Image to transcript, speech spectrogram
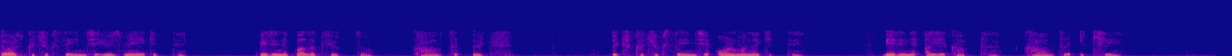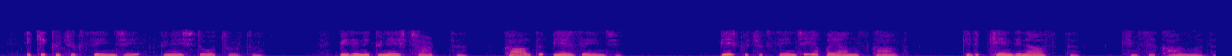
Dört küçük zenci yüzmeye gitti. Birini balık yuttu, kaldı üç. Üç küçük zenci ormana gitti. Birini ayı kaptı, kaldı iki. İki küçük zenci güneşte oturdu. Birini güneş çarptı, kaldı bir zenci. Bir küçük zenci yapayalnız kaldı. Gidip kendini astı. Kimse kalmadı.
